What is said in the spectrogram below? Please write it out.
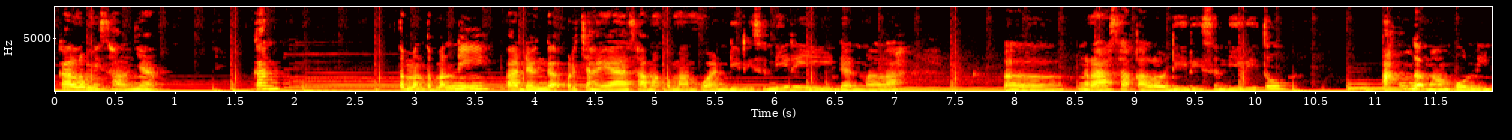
kalau misalnya kan teman-teman nih pada nggak percaya sama kemampuan diri sendiri dan malah eh, ngerasa kalau diri sendiri tuh aku nggak mampu nih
